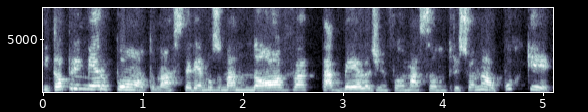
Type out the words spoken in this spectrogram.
Então, primeiro ponto, nós teremos uma nova tabela de informação nutricional. Por quê?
